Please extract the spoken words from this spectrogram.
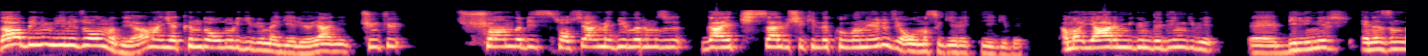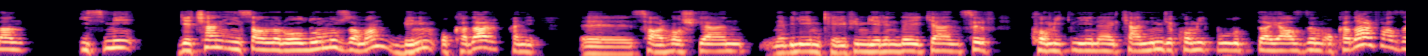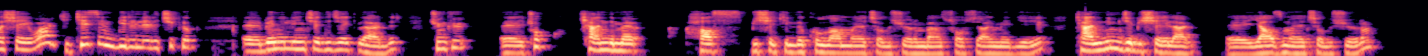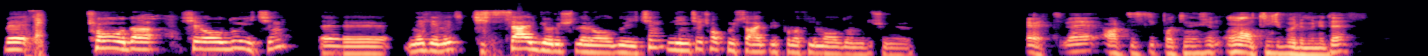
Daha benim henüz olmadı ya ama yakında olur gibime geliyor. Yani çünkü şu anda biz sosyal medyalarımızı gayet kişisel bir şekilde kullanıyoruz ya olması gerektiği gibi. Ama yarın bir gün dediğim gibi e, bilinir en azından ismi geçen insanlar olduğumuz zaman benim o kadar hani e, sarhoşken ne bileyim keyfim yerindeyken sırf komikliğine kendimce komik bulup da yazdığım o kadar fazla şey var ki kesin birileri çıkıp e, beni linç edeceklerdir. Çünkü e, çok kendime has bir şekilde kullanmaya çalışıyorum ben sosyal medyayı. Kendimce bir şeyler e, yazmaya çalışıyorum ve çoğu da şey olduğu için e, ne denir kişisel görüşler olduğu için linçe çok müsait bir profilim olduğunu düşünüyorum. Evet ve Artistik Patinaj'ın 16. bölümünü de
